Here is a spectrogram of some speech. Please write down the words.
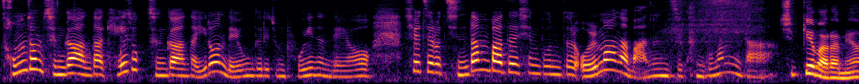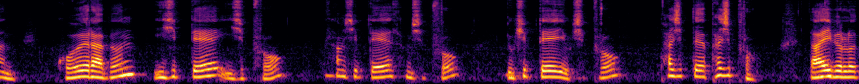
점점 증가한다, 계속 증가한다, 이런 내용들이 좀 보이는데요. 실제로 진단받으신 분들 얼마나 많은지 궁금합니다. 쉽게 말하면 고혈압은 20대 20%, 30대 30%, 60대 60%, 80대 80% 나이별로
